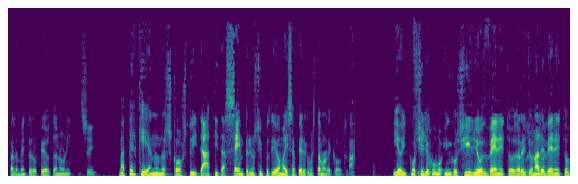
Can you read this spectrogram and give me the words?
Parlamento europeo Zanoni. Sì. Ma perché hanno nascosto i dati da sempre? Non si poteva mai sapere come stavano le cose. Ah. Io in consiglio, in consiglio Veneto, regionale Veneto,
